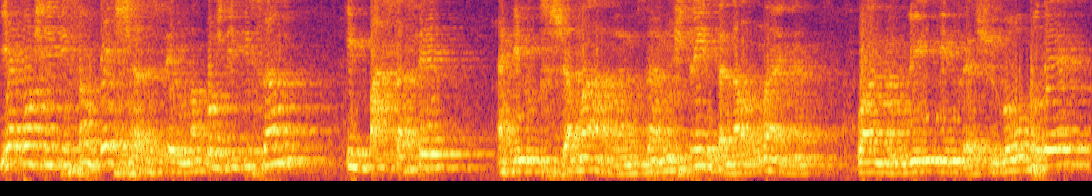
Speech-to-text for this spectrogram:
E a Constituição deixa de ser uma Constituição e passa a ser aquilo que se chamava nos anos 30 na Alemanha, quando Hitler chegou ao poder,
